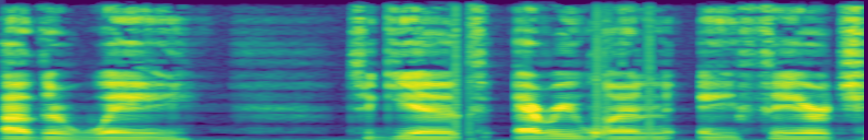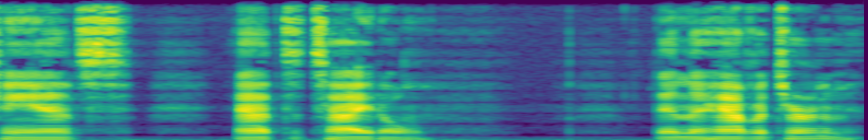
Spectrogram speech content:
other way to give everyone a fair chance at the title than to have a tournament.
